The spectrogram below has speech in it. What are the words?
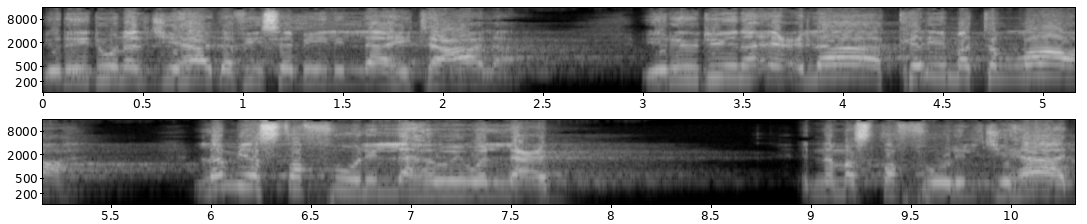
يريدون الجهاد في سبيل الله تعالى. يريدون إعلاء كلمة الله. لم يصطفوا للهو واللعب. إنما اصطفوا للجهاد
